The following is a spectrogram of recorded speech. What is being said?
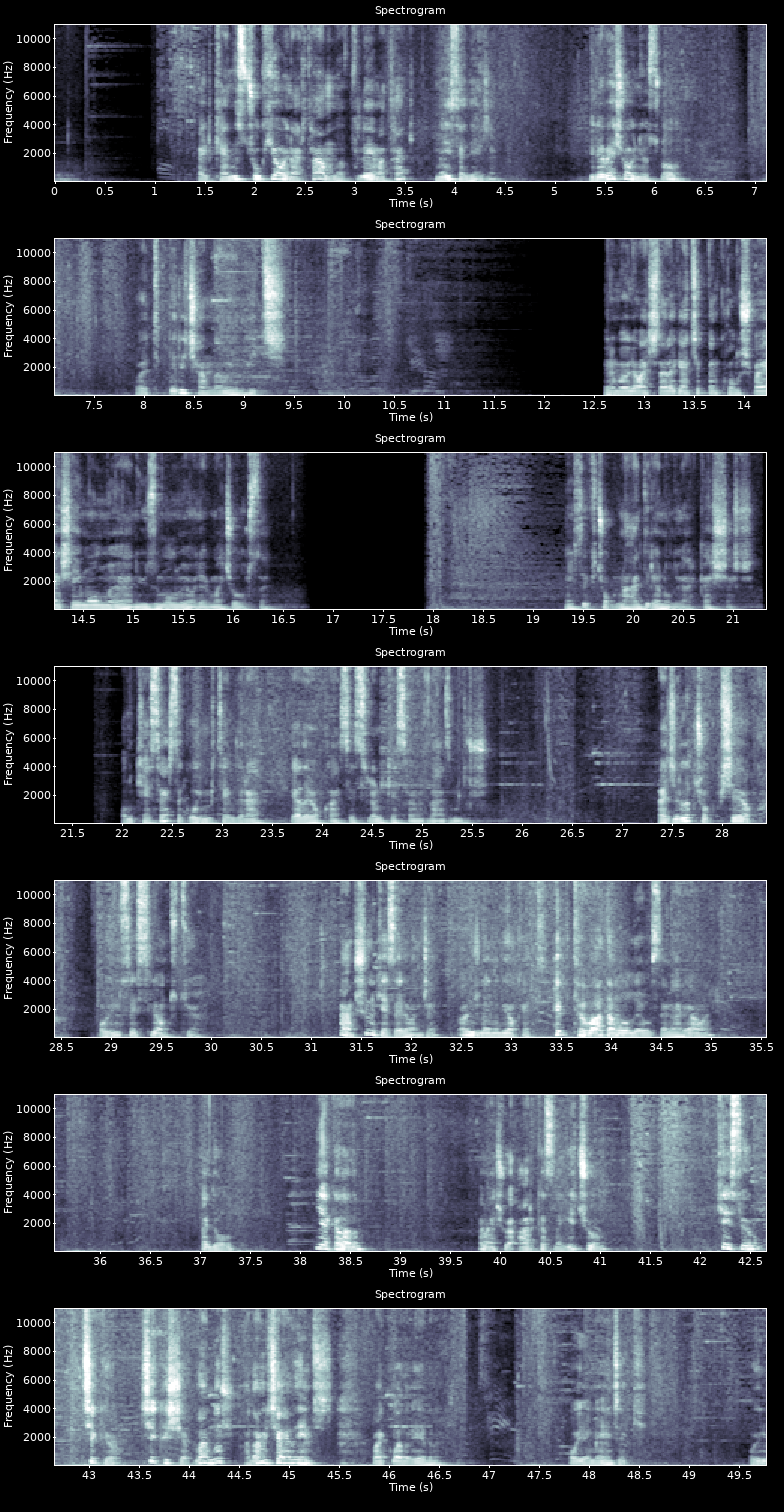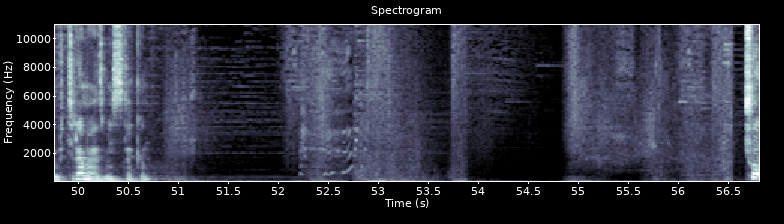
Hayır kendisi çok iyi oynar tamam mı? Flame atar. Neyse diyeceğim. 1'e 5 oynuyorsun oğlum. Böyle tipleri hiç anlamıyorum hiç. Benim öyle maçlarda gerçekten konuşmaya şeyim olmuyor yani. Yüzüm olmuyor öyle bir maç olursa. Neyse ki çok nadiren oluyor arkadaşlar. Onu kesersek oyun bitebilir ha. Ya da yok lan Cecilion'u kesmemiz lazım dur. Roger'lık çok bir şey yok. Oyunu Cecilion tutuyor. Tamam şunu keselim önce. Öncülerini bir yok et. Hep de bu adam oluyor bu senaryo ama. Hadi oğlum. Yakaladım. Hemen şu arkasına geçiyorum. Kesiyorum. Çıkıyorum. Çıkış yap. Lan dur. Adam içerideymiş. Bakmadım yerine. O yemeyecek. Oyunu bitiremez miyiz takım?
